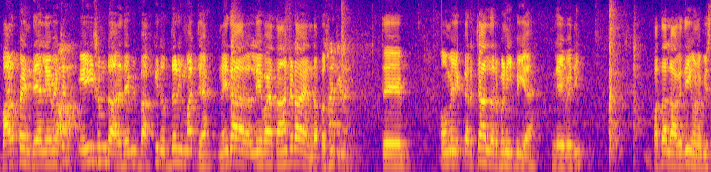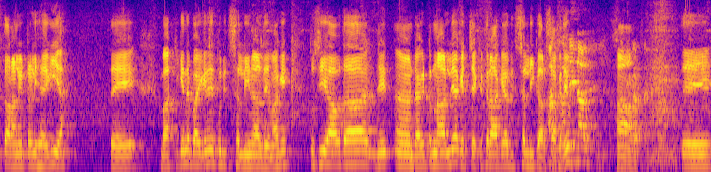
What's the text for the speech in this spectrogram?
ਬਲ ਪੈਂਦੇ ਆ ਲੇਵੇ ਚ। ਇਹ ਹੀ ਤੁਹਾਨੂੰ ਦੱਸਦੇ ਵੀ ਬਾਕੀ ਦੁੱਧ ਵਾਲੀ ਮੱਝ ਹੈ ਨਹੀਂ ਤਾਂ ਲੇਵਾ ਤਾਂ ਚੜਾ ਜਾਂਦਾ ਪਸ਼ੂ। ਤੇ ਉਵੇਂ ਇੱਕ ਝਾਲਰ ਬਣੀ ਪਈ ਆ ਲੇਵੇ ਦੀ। ਪਤਾ ਲੱਗਦੀ ਹੋਣਾ ਵੀ 17 ਲੀਟਰ ਵਾਲੀ ਹੈਗੀ ਆ। ਤੇ ਬਾਕੀ ਕਹਿੰਦੇ ਬਾਈ ਕਹਿੰਦੇ ਪੂਰੀ ਤਸੱਲੀ ਨਾਲ ਦੇਵਾਂਗੇ। ਤੁਸੀਂ ਆਪਦਾ ਜੇ ਅ, ਡਾਕਟਰ ਨਾਲ ਲਿਆ ਕੇ ਚੈੱਕ ਕਰਾ ਕੇ ਆਪਦੀ ਤਸੱਲੀ ਕਰ ਸਕਦੇ ਹੋ। ਹਾਂ। ਤੇ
